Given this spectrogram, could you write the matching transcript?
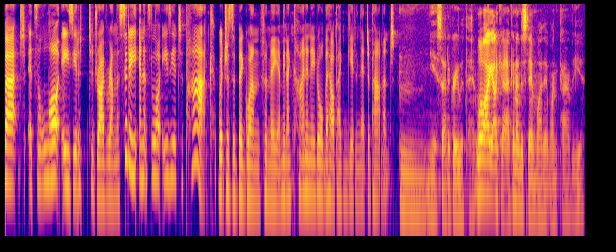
But it's a lot easier to, to drive around the city, and it's a lot easier to park, which is a big one for me. I mean, I kind of need all the help I can get in that department. Mm, yes, I'd agree with that. Well, I, okay, I can understand why that won car of the year.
